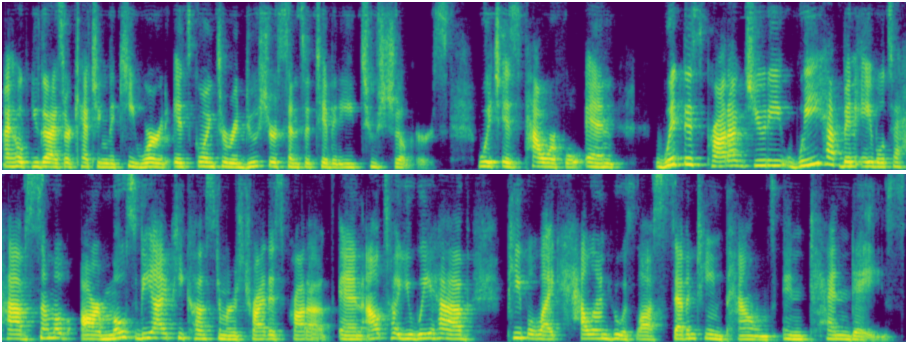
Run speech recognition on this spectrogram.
I hope you guys are catching the key word. It's going to reduce your sensitivity to sugars, which is powerful. And with this product, Judy, we have been able to have some of our most VIP customers try this product. And I'll tell you, we have people like Helen, who has lost 17 pounds in 10 days.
